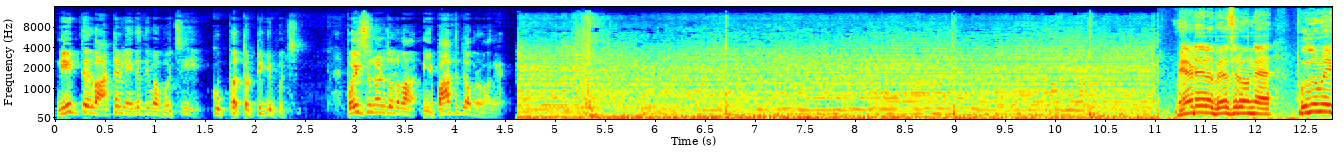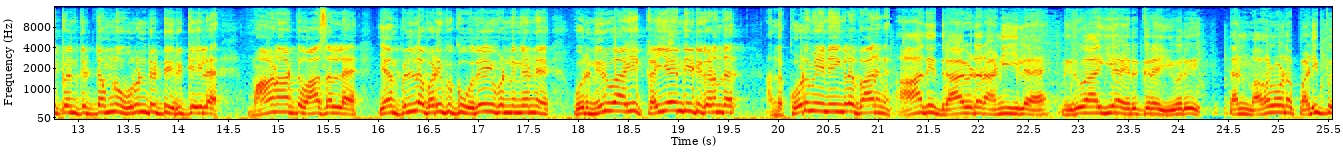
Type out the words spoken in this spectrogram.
நீட் தேர்வு அட்டைகள் எங்க தெரியுமா போச்சு? குப்பை தொட்டிக்கு போச்சு. பொய் சொன்னான்னு சொல்லுவான் நீங்க பார்த்துட்டு அப்புறம் வாங்க. மேடையில் பேசுகிறவங்க புதுமை பெண் திட்டம்னு உருண்டுட்டு இருக்கையில் மாநாட்டு வாசலில் என் பிள்ளை படிப்புக்கு உதவி பண்ணுங்கன்னு ஒரு நிர்வாகி கையேந்திட்டு கிடந்தார். அந்த கொடுமையை நீங்களே பாருங்க. ஆதி திராவிடர் அணியில நிர்வாகியா இருக்கிற இவர் தன் மகளோட படிப்பு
